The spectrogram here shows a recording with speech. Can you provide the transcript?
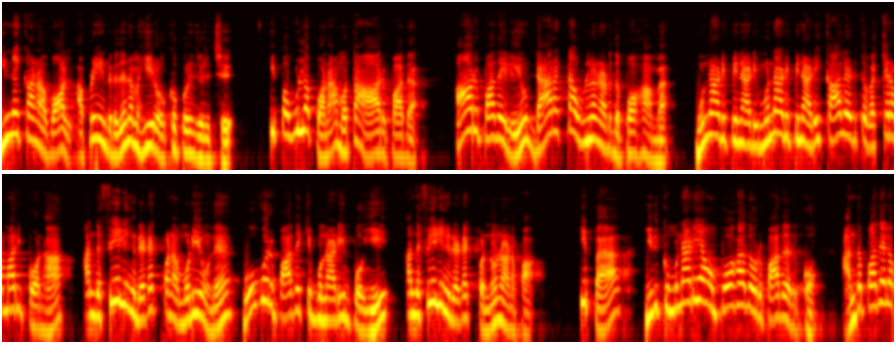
இன்னைக்கான வால் அப்படின்றது நம்ம ஹீரோவுக்கு புரிஞ்சிருச்சு. இப்ப உள்ள போனா மொத்தம் ஆறு பாதை. ஆறு பாதையிலையும் டைரக்டா உள்ள நடந்து போகாம முன்னாடி பின்னாடி முன்னாடி பின்னாடி கால் எடுத்து வைக்கிற மாதிரி போனா அந்த ஃபீலிங் டிடெக்ட் பண்ண முடியும்னு ஒவ்வொரு பாதைக்கு முன்னாடியும் போய் அந்த ஃபீலிங் டிடெக்ட் பண்ணணும்னு நினைப்பான். இப்ப இதுக்கு முன்னாடியே அவன் போகாத ஒரு பாதை இருக்கும். அந்த பாதையில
